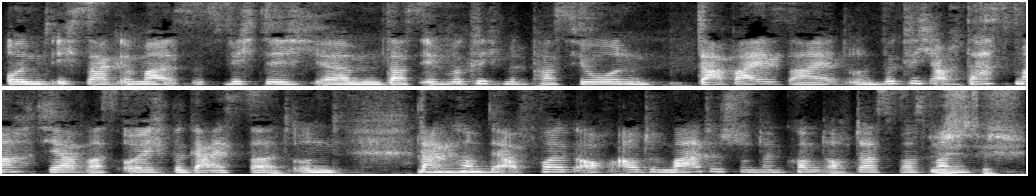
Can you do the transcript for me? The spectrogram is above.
Und ich sage immer, es ist wichtig, ähm, dass ihr wirklich mit Passion dabei seid und wirklich auch das macht, ja, was euch begeistert. Und dann mhm. kommt der Erfolg auch automatisch und dann kommt auch das, was man Richtig.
